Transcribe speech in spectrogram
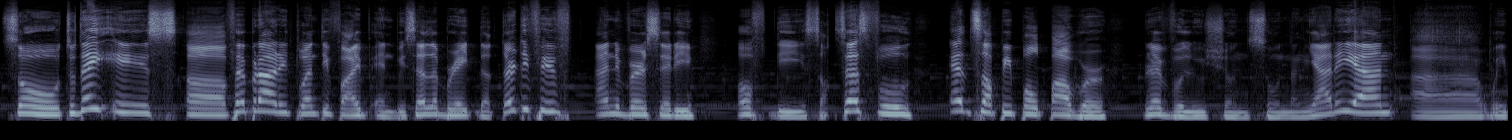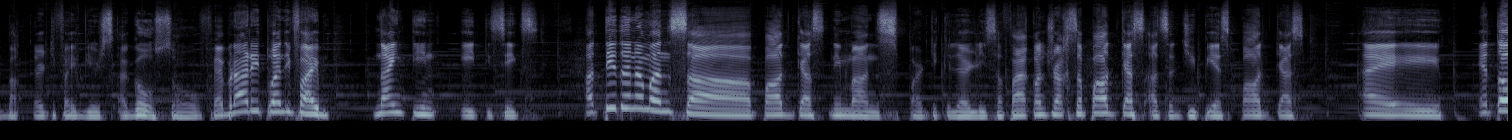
So today is uh, February 25 and we celebrate the 35th anniversary of the successful EDSA People Power Revolution. So nangyari yan uh, way back 35 years ago. So February 25, 1986. At dito naman sa podcast ni Mans, particularly sa Fact on Track sa podcast at sa GPS podcast, ay ito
